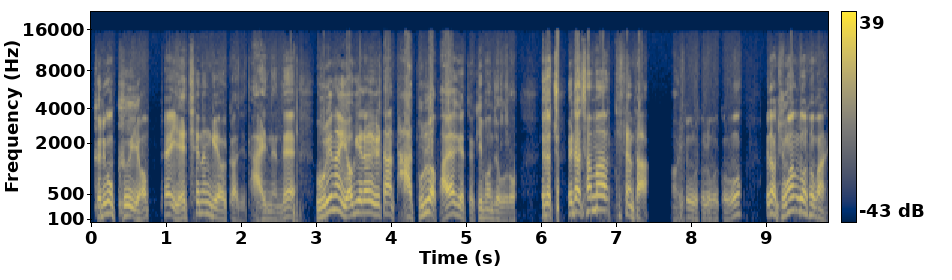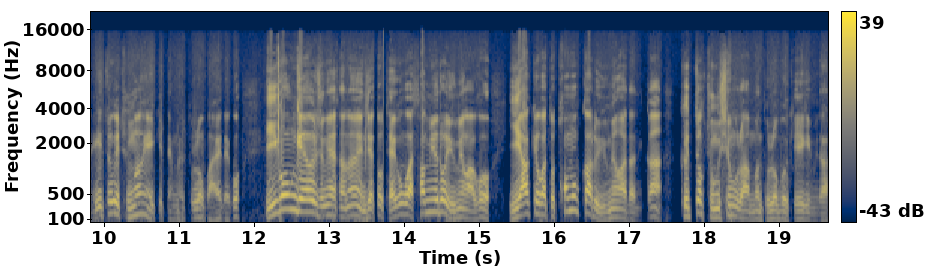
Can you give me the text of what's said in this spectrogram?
그리고 그 옆에 예체능 계열까지 다 있는데 우리는 여기를 일단 다 둘러봐야겠죠. 기본적으로. 일단, 일단 천마아트센터 어, 이쪽으로 둘러볼 거고 그다음 중앙도서관 이쪽이 중앙에 있기 때문에 둘러봐야 되고 이공 계열 중에서는 이제 또 대구가 섬유로 유명하고 이 학교가 또 토목과로 유명하다니까 그쪽 중심으로 한번 둘러볼 계획입니다.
